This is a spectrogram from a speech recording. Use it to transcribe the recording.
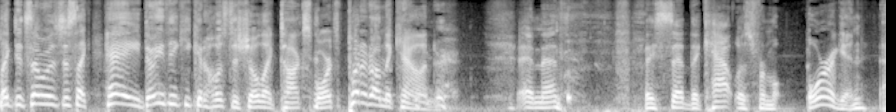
like, did someone was just like, hey, don't you think he could host a show like Talk Sports? Put it on the calendar. And then they said the cat was from Oregon. Uh,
